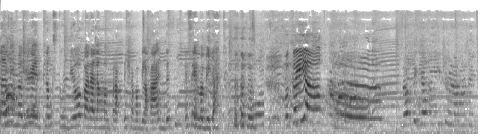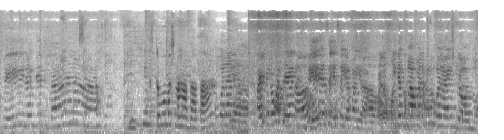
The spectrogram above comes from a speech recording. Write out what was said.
namin mag-rent ng studio para lang mag-practice siya maglakad. Kasi mabigat. Huwag kayo! Dok, tingnan mo yung itsura mo Dale. Ang ganda. Gusto mo mas mahaba pa? Wala na. Arte ko kasi, no? Hindi, saya-saya kaya. Pinagmamalaki ko kaya yung gown mo.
